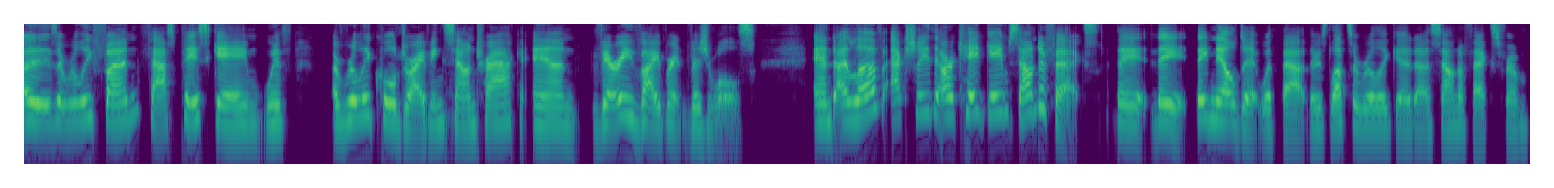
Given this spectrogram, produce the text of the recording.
uh, is a really fun, fast paced game with a really cool driving soundtrack and very vibrant visuals. And I love actually the arcade game sound effects. They they they nailed it with that. There's lots of really good uh, sound effects from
